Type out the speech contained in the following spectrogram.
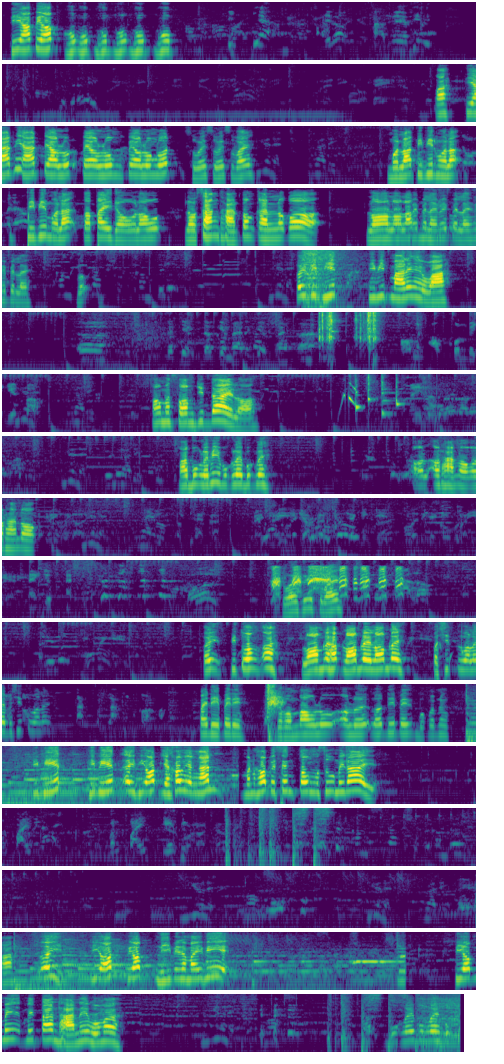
พี่ออฟพี่ออฟหุบหุบหุบหุบหุบหุบ Our ally is under attack. ไอ้แล้วถามแม่พี่มาพี่อาร์ตพี่อาร์ตเปียวรถเปียวลงเปียวลงรถสวยสวยสวย Unit ready. หมดละพี่พีทหมดละพี่พีทหมดละต่อไปเดี๋ยวเราเราสร้างฐานป้องกันแล้วก็รอรอรับไม่เป็นไรไม่เป็นไรไม่เป็นไร Construction complete. Unit เฮ้ยพี่พีทพี่พีทมาได้ไงวะ เอามันซ้อมยึดได้เหรอ ไม่รู้มาบุกเลยพี่บุกเลยบุกเลย เอาเอาฐานออกเอาฐานออก แม่งยึดแม็กโดนสวยพี่สวย เฮ้ยพี่ตวงอะล้อมเลยครับล้อมเลยล้อมเลยประชิดตัวเลยประชิดตัวเลย ตัดกำลังมันก่อนมาไปดิไปดิเดี๋ยวผมเอาลูเอาเลยรถนี้ไปบุกแป๊บนึง พี่พีทพี่พีทเอ้ยพี่ออฟอย่าเข้าอย่างนั้น มันเข้าไปเส้นตรงสู้ไม่ได้ มันไปไม่ได้ มันไปเองอะเอ้ยพี่ออฟพี่ออฟหนีไปทำไมพี่ พี่ออฟไม่ไม่ต้านฐานให้ผมอะบุกเลยบุกเลยบุก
